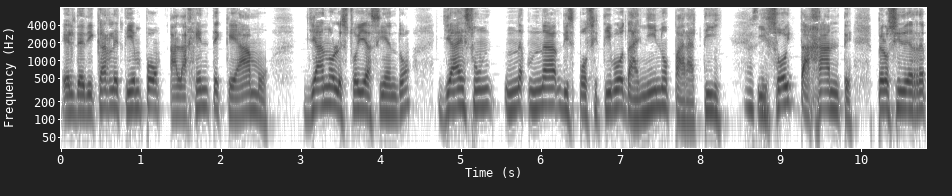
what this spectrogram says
el dedicarle tiempo a la gente que amo, ya no lo estoy haciendo, ya es un una- una dispositivo dañino para ti. Y soy tajante, pero si de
